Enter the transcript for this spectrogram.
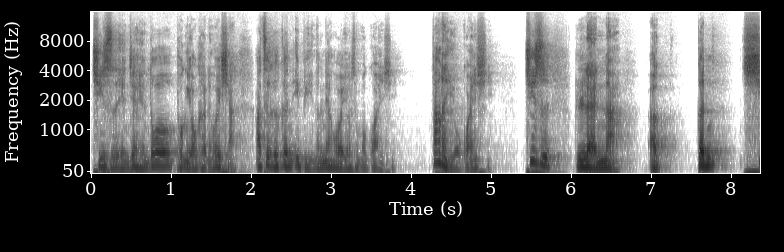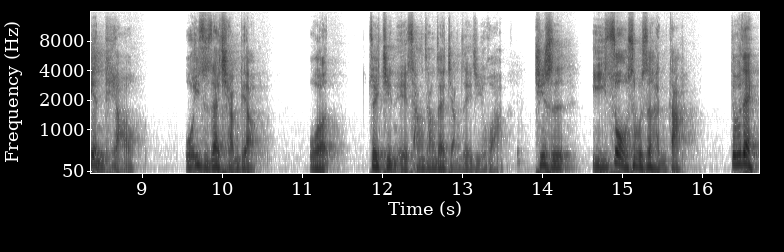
其实人家很多朋友可能会想啊，这个跟一笔能量化有什么关系？当然有关系。其实人呐，呃，跟线条，我一直在强调，我最近也常常在讲这句话。其实宇宙是不是很大？对不对？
